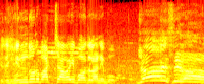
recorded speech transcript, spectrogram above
যদি হিন্দুর বাচ্চা হয় বদলা নিব। জয় শ্রীরাম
